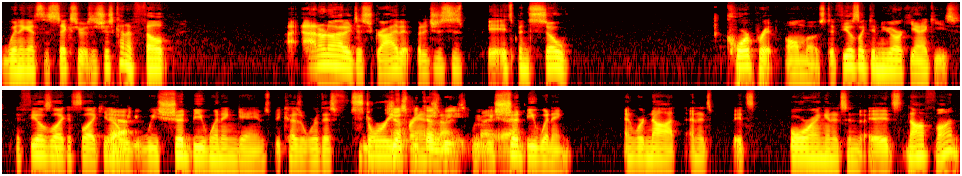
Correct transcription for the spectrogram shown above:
win against the Sixers. It's just kind of felt I, I don't know how to describe it, but it just is. It's been so corporate almost. It feels like the New York Yankees. It feels like it's like you know Yeah. we, we should be winning games because we're this story Just franchise. because we- we, right, yeah. should be winning, and we're not, and it's it's boring and it's it's not fun.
